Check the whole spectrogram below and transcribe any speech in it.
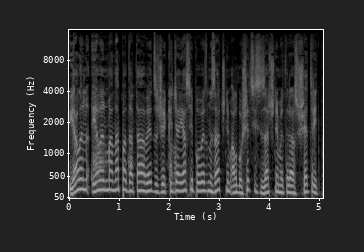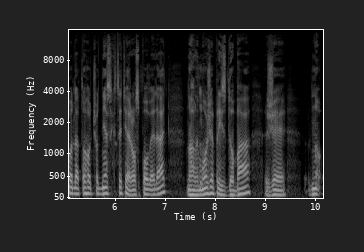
Ja len, ja len ma napadá tá vec, že keď aj ja si povedzme začnem, alebo všetci si začneme teraz šetriť podľa toho, čo dnes chcete rozpovedať, no ale môže prísť doba, že no,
